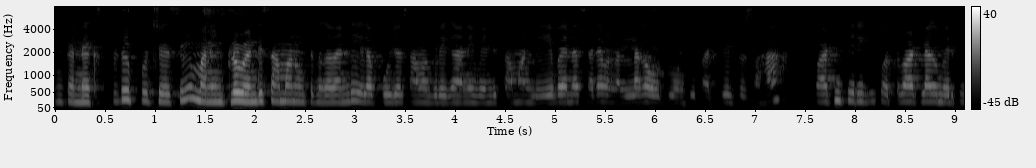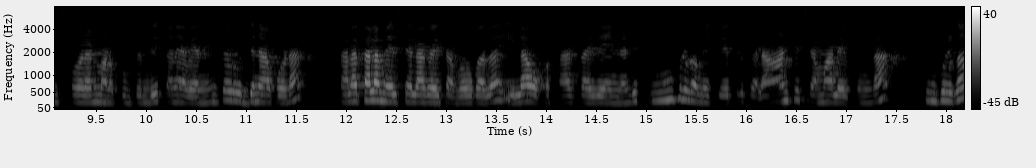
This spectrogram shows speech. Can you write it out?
ఇంకా నెక్స్ట్ టిప్ వచ్చేసి మన ఇంట్లో వెండి సామాన్ ఉంటుంది కదండి. ఇలా పూజ సామాగ్రి కానీ వెండి సామాన్లు ఏవైనా సరే నల్లగా అవుతూ ఉంటాయి పట్టీలతో సహా. వాటిని తిరిగి కొత్త వాటిలాగా మెరిపించుకోవాలని మనకుంటుంది. కానీ అవి ఎంత రుద్దినా కూడా తల తల మెరిసేలాగా అయితే అవ్వవు కదా. ఇలా ఒకసారి ట్రై చేయండి సింపుల్గా మీ చేతులకు ఎలాంటి శ్రమ లేకుండా సింపుల్గా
